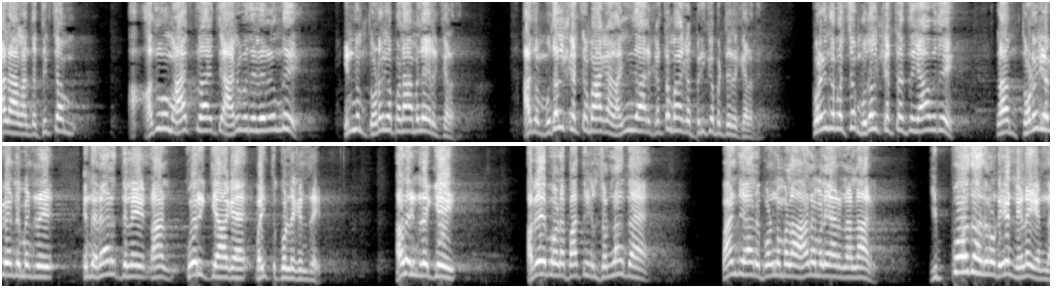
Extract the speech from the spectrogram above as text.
ஆனால் அந்த திட்டம் அதுவும் ஆயிரத்தி தொள்ளாயிரத்தி அறுபதிலிருந்து இன்னும் தொடங்கப்படாமலே இருக்கிறது. அது முதல் கட்டமாக ஐந்தாறு கட்டமாக பிரிக்கப்பட்டிருக்கிறது. குறைந்தபட்சம் முதல் கட்டத்தையாவது நாம் தொடங்க வேண்டும் என்று இந்த நேரத்திலே நான் கோரிக்கையாக வைத்துக் கொள்ளுகின்றேன். அது இன்றைக்கு அதே போல பார்த்தீங்கன்னு சொன்னா இந்த பாண்டியாறு பொன்னமலை ஆனமலையாறு நல்லார். இப்போது அதனுடைய நிலை என்ன?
